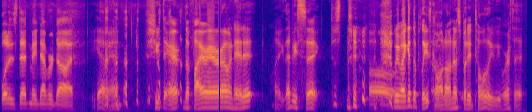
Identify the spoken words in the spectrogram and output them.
What is dead may never die. Yeah, man. Shoot the air, the fire arrow, and hit it. Like that'd be sick. Just Oh. we might get the police called on us, but it'd totally be worth it.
